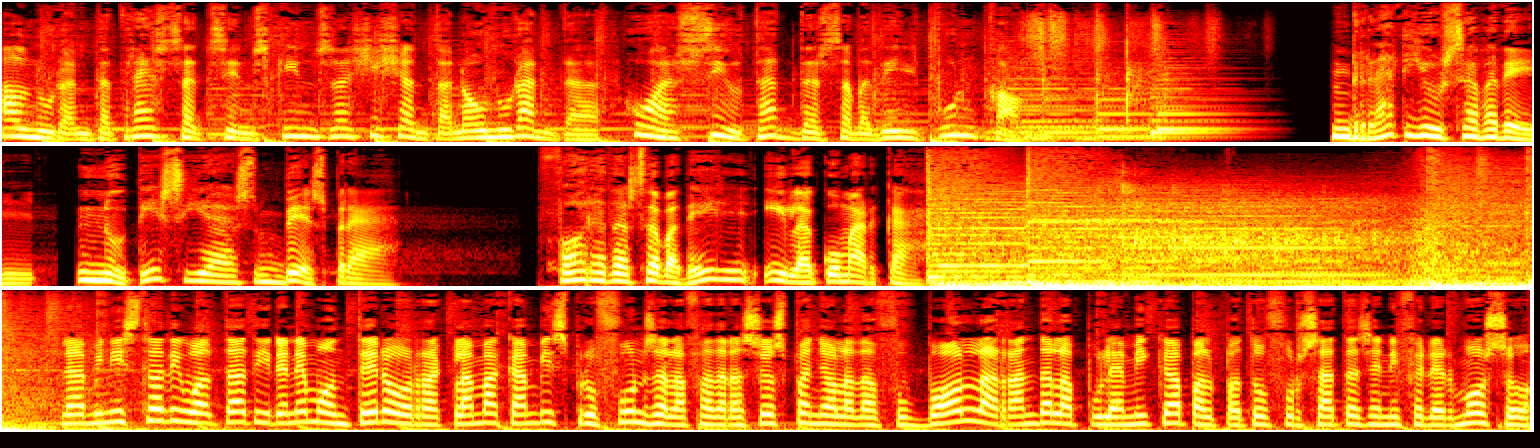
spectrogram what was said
al 93 715 69 90 o a ciutatdesabadell.com. Ràdio Sabadell. Notícies vespre. Fora de Sabadell i la comarca. La ministra d'Igualtat, Irene Montero, reclama canvis profuns a la Federació Espanyola de Futbol arran de la polèmica pel petó forçat a Jennifer Hermoso.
